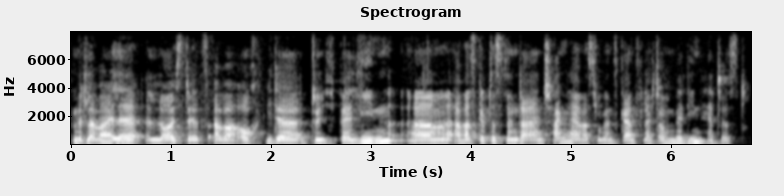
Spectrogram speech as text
Mittlerweile mhm. läufst du jetzt aber auch wieder durch Berlin. Ähm, was gibt es denn da in Shanghai, was du ganz gern vielleicht auch in Berlin hättest?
